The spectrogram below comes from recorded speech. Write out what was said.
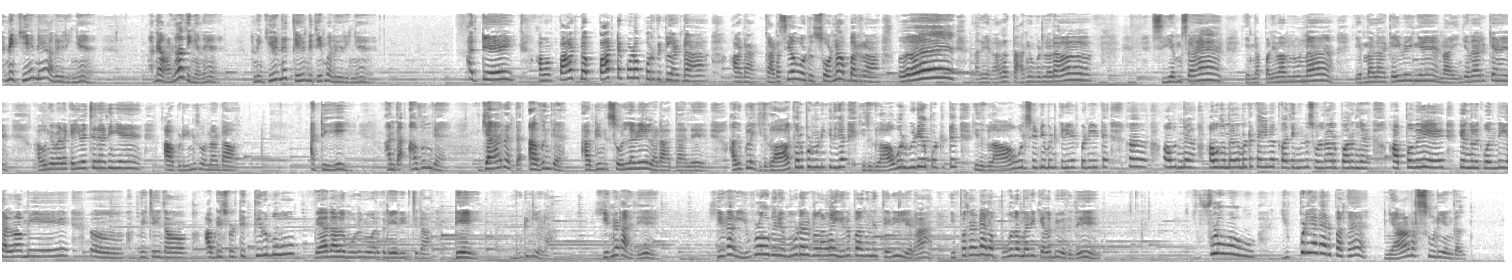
அண்ணே ஏனே அழுகுறீங்க? அண்ணே அழாதீங்கண்ணே. அண்ணே ஏனே தேம்பி தேம்பி அழுகுறீங்க? அட்டே அவன் பாடின பாட்டை கூட பொறுத்துக்கலாம்டா ஆனா கடைசியா ஒன்று சொன்னா பர்றா அது என்னால் தாங்க முடியலடா. சிஎம் சார் என்ன பழி வாங்கணும்னா என் மேலே கை வைங்க நான் இங்கே தான் இருக்கேன். அவங்க மேலே கை வச்சிடாதீங்க அப்படின்னு சொன்னான்டா. அடே அந்த அவங்க யார் அந்த அவங்க அப்படின்னு சொல்லவே இல்லைடா அந்த அதுக்குள்ளே இதுகளா கருப்பன் பண்ணிக்குதுங்க இதுகளா ஒரு வீடியோ போட்டுட்டு இதுகளா ஒரு சென்டிமெண்ட் கிரியேட் பண்ணிட்டு அவங்க அவங்க மேலே மட்டும் கை வைக்காதீங்கன்னு சொல்கிறாரு பாருங்க. அப்போவே எங்களுக்கு வந்து எல்லாமே விஜய் தான் அப்படின்னு சொல்லிட்டு திரும்பவும் வேதாள முருங்க மரத்தில் ஏறிடுச்சுடா. டேய் முடியலடா. என்னடா இது? ஏடா இவ்வளவு பெரிய மூடர்களெல்லாம் இருப்பாங்கன்னு தெரியலடா. இப்போதான்டா எல்லாம் பூத மாதிரி கிளம்பி வருது. இவ்வளவு இப்படியாடா இருப்பாங்க? ஞான சூனியங்கள்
